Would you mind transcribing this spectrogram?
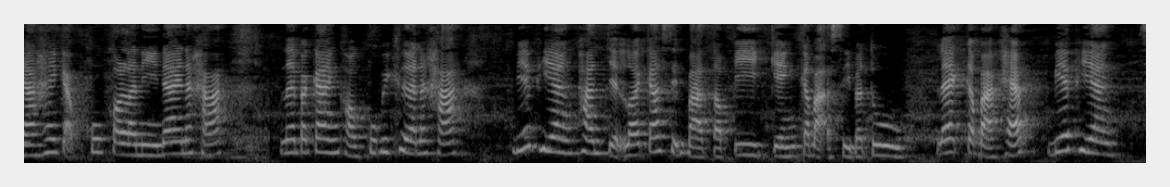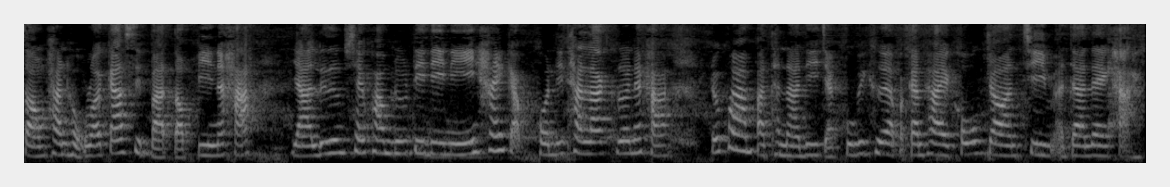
ยาให้กับคู่กรณีได้นะคะ ในประกันของคู่พิเครือนะคะ เบี้ยเพียง 1,790 บาทต่อปี เก๋งกระบะ4ประตู และกระบะแคปเบี้ยเพียง 2,690 บาทต่อปีนะคะ อย่าลืมใช้ความรู้ดีๆ นี้ให้กับคนที่ท่านรักด้วยนะคะ ด้วยความปรารถนาดีจากครูพิเครือประกันภัยโครบวงจรทีมอาจารย์แดงค่ะ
